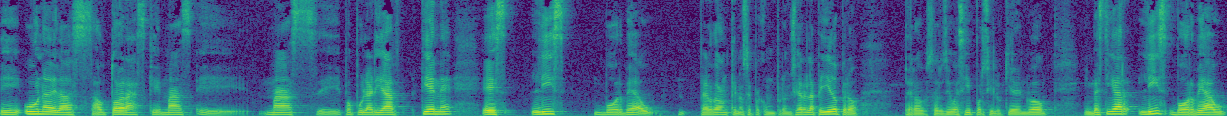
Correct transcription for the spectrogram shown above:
eh, una de las autoras que más, eh, más eh, popularidad tiene es Liz Borbeau. Perdón que no sepa cómo pronunciar el apellido, pero, pero se los digo así por si lo quieren luego investigar. Liz Borbeau.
